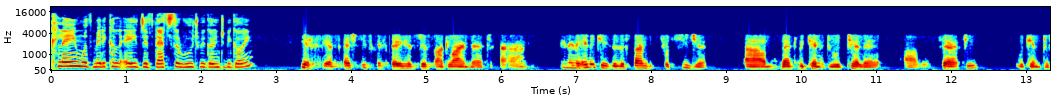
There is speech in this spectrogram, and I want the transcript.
claim with medical aids if that's the route we're going to be going? Yes, yes. HTFA has just outlined that. Uh, in any case, there's a standard procedure um, that we can do teletherapy, um, we can do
